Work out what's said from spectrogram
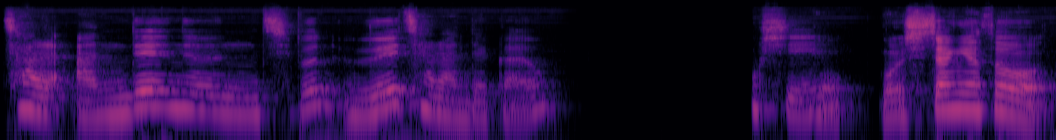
잘 안 되는 집은 왜 잘 안 될까요? 혹시 뭐, 뭐 시장에서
